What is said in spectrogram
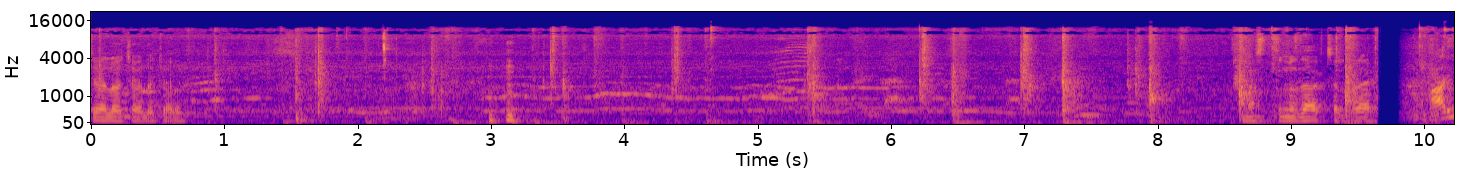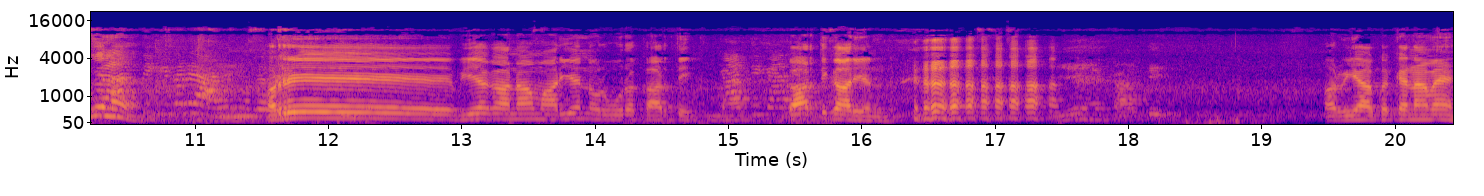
चलो चलो चलो। मस्ती मज़ाक चल रहा है। आर्यन है? अरे भैया का नाम आर्यन और पूरा कार्तिक। कार्तिक आर्यन। और भैया आपका क्या नाम है?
